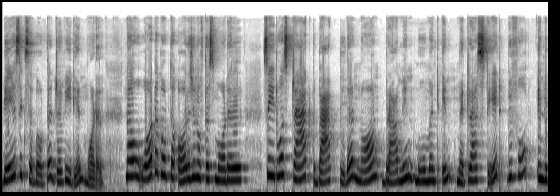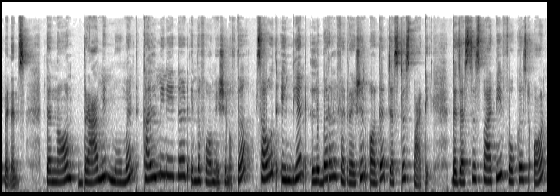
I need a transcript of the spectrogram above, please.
basics about the Dravidian model. Now, what about the origin of this model? See, it was tracked back to the non Brahmin movement in Madras state before independence. The non Brahmin movement culminated in the formation of the South Indian Liberal Federation or the Justice Party. The Justice Party focused on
